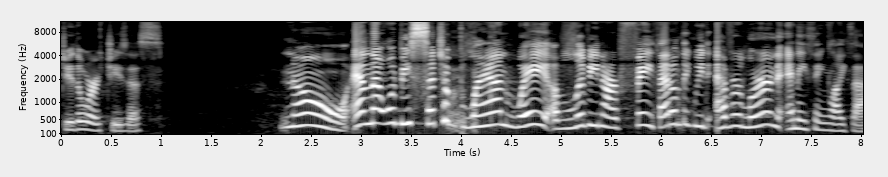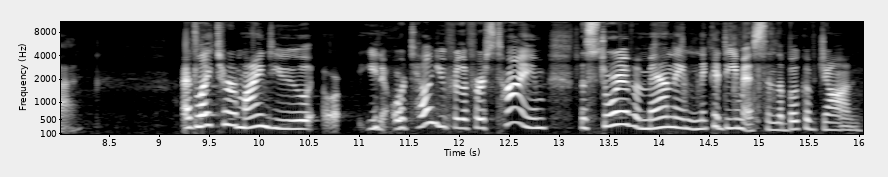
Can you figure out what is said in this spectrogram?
Do the work, Jesus. No, and that would be such a bland way of living our faith. I don't think we'd ever learn anything like that. I'd like to remind you, or, you know, or tell you for the first time the story of a man named Nicodemus in the book of John.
